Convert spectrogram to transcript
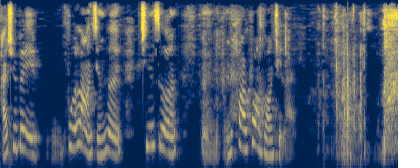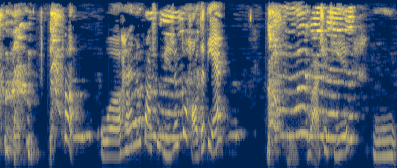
还是被波浪形的青色嗯画框装起来。哼，我还能画出比这更好的点。瓦士提，嗯。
